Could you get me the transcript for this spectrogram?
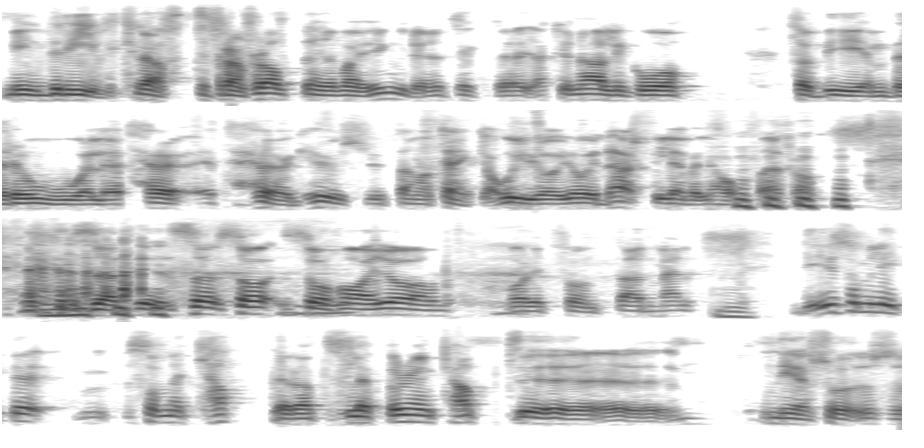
min drivkraft, framförallt när jag var yngre. Jag, tyckte, jag kunde aldrig gå förbi en bro eller ett, hö, ett höghus utan att tänka oj, oj, oj, där skulle jag vilja hoppa ifrån. så, att, så, så, så har jag varit funtad. Men det är som lite som med katter, att släpper du en katt eh, ner så, så,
